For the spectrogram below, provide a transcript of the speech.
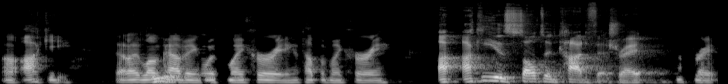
uh, ackee that I love Ooh. having with my curry on top of my curry. A- ackee is salted codfish, right? That's right.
